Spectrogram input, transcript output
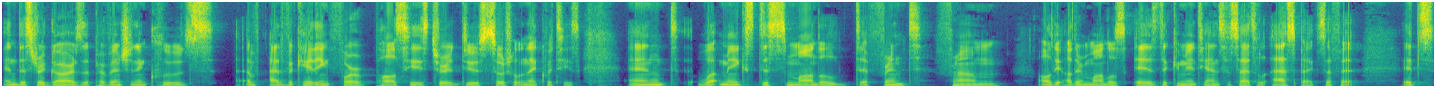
in this regards, the prevention includes advocating for policies to reduce social inequities. And what makes this model different from all the other models is the community and societal aspects of it. It's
